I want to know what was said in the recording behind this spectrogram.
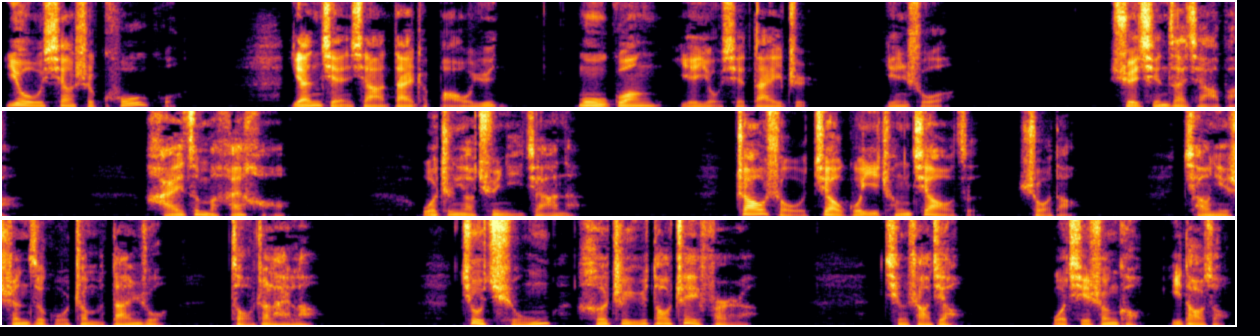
又像是哭过，眼睑下带着薄晕，目光也有些呆滞。因说：“雪琴在家吧？孩子们还好？我正要去你家呢。”招手叫过一乘轿子，说道：“瞧你身子骨这么单弱，走着来了。”就穷，何至于到这份儿啊？请上轿，我骑牲口一道走。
